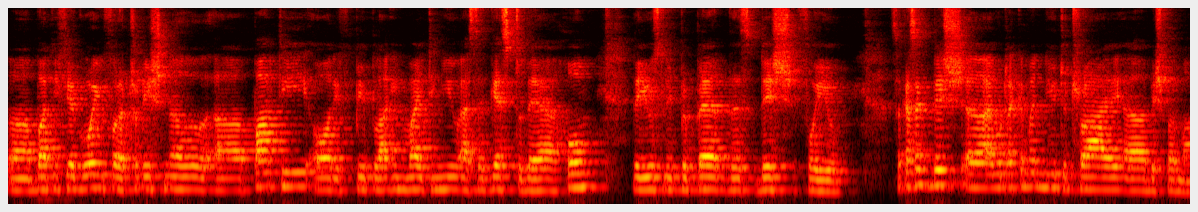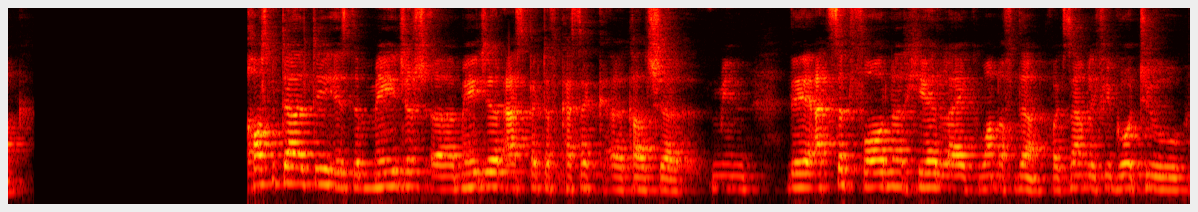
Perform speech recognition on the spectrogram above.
Uh, but if you're going for a traditional uh, party or if people are inviting you as a guest to their home, they usually prepare this dish for you. So Kazakh dish, uh, I would recommend you to try uh, bishparmak. Hospitality is the major uh, major aspect of Kazakh uh, culture. I mean, they accept foreigner here like one of them. For example, if you go to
